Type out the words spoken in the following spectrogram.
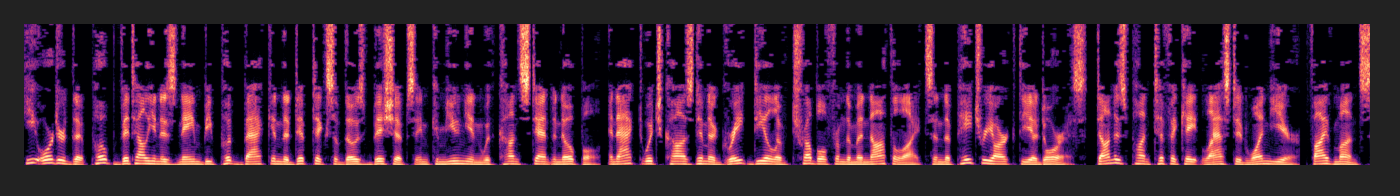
He ordered that Pope Vitalianus' name be put back in the diptychs of those bishops in communion with Constantinople, an act which caused him a great deal of trouble from the Monothelites and the Patriarch Theodorus. Donus' pontificate lasted one year, five months,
